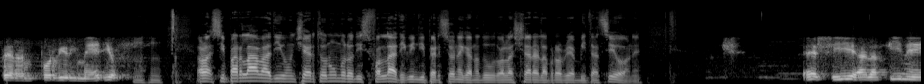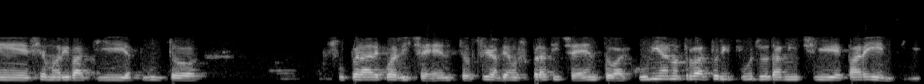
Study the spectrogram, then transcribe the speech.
per porvi rimedio. Uh-huh. Allora, si parlava di un certo numero di sfollati, quindi persone che hanno dovuto lasciare la propria abitazione. Eh sì, alla fine siamo arrivati appunto a superare quasi 100, sì, abbiamo superato i 100, alcuni hanno trovato rifugio da amici e parenti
